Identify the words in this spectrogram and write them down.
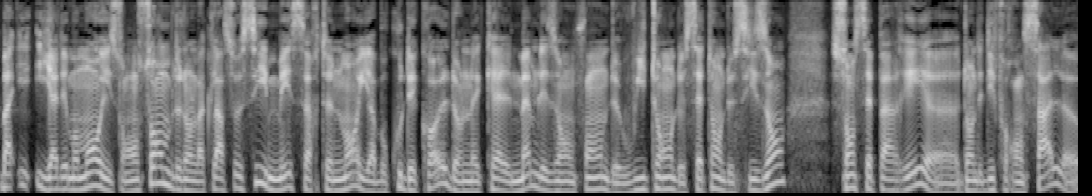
Bah, il y a des moments où ils sont ensemble dans la classe aussi, mais certainement, il y a beaucoup d'écoles dans lesquelles même les enfants de 8 ans, de 7 ans, de 6 ans sont séparés euh, dans des différentes salles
